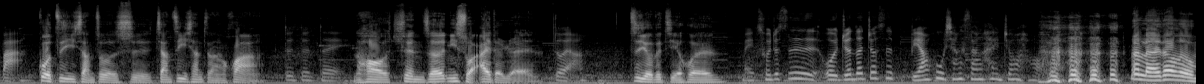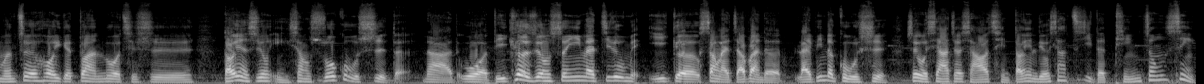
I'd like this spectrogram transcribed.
吧，过自己想做的事，讲自己想讲的话。对对对。然后选择你所爱的人。对啊。自由的结婚，没错，就是我觉得就是不要互相伤害就好。那来到了我们最后一个段落，其实导演是用影像说故事的，那我迪克是用声音来记录每一个上来甲板的来宾的故事，所以我现在就想要请导演留下自己的瓶中信，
